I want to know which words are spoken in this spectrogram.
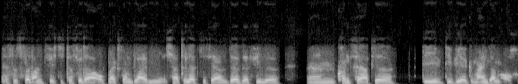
es ist verdammt wichtig, dass wir da aufmerksam bleiben. Ich hatte letztes Jahr sehr, sehr viele ähm, Konzerte, die, die wir gemeinsam auch,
